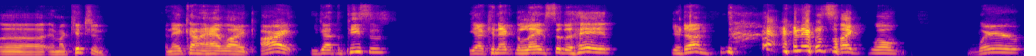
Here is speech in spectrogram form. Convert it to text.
uh in my kitchen. And they kind of had like, all right, you got the pieces, you gotta connect the legs to the head, you're done. and it was like, well, where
